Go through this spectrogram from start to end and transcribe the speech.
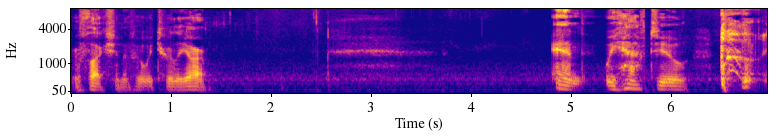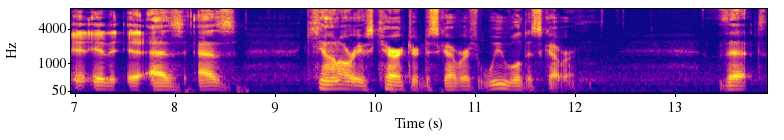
reflection of who we truly are. And we have to, it, it, it, as, as Keanu Reeves' character discovers, we will discover that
